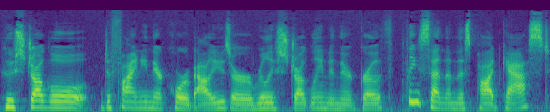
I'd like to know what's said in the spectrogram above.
who struggle defining their core values or are really struggling in their growth, please send them this podcast.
